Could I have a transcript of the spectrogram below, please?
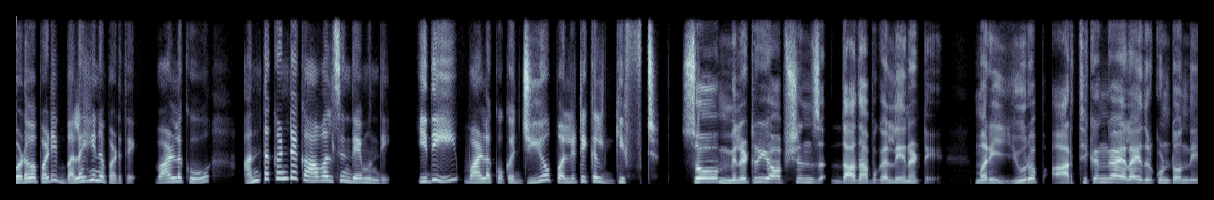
గొడవపడి బలహీనపడితే వాళ్ళకు అంతకంటే కావాల్సిందేముంది? ఇది వాళ్ళకొక geopolitical gift. So military options దాదాపుగా లేనట్టే. మరి యూరప్ ఆర్థికంగా ఎలా ఎదుర్కొంటోంది?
